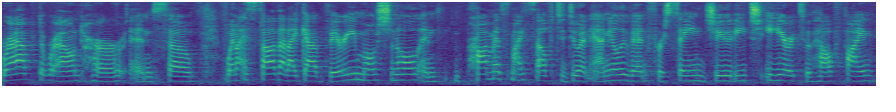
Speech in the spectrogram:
wrapped around her. And so when I saw that, I got very emotional and promised myself to do an annual event for St. Jude each year to help find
